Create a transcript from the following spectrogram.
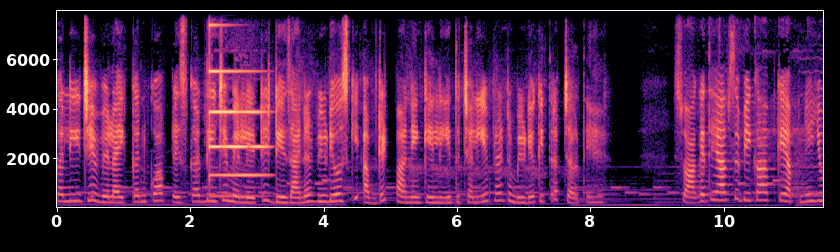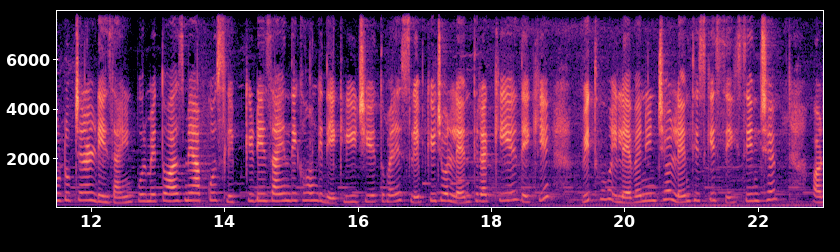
कर लीजिए बेल आइकन को आप प्रेस कर दीजिए मेरे लेटेस्ट डिज़ाइनर वीडियोस की अपडेट पाने के लिए। तो चलिए फ्रेंड्स हम वीडियो की तरफ़ चलते हैं। स्वागत है आप सभी का आपके अपने यूट्यूब चैनल डिज़ाइनपुर में। तो आज मैं आपको स्लिप की डिज़ाइन दिखाऊँगी, देख लीजिए। तो मैंने स्लिप की जो लेंथ रखी है, देखिए विथ वो इलेवन इंच है और लेंथ इसकी सिक्स इंच है। और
